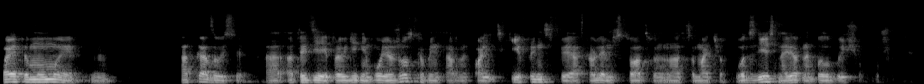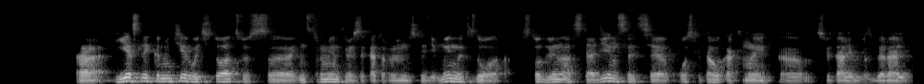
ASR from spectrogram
Поэтому мы отказываясь от идеи проведения более жесткой монетарной политики и, в принципе, оставляем ситуацию на самотек. Вот здесь, наверное, было бы еще хуже. А, если комментировать ситуацию с инструментами, за которыми мы следим, индекс доллара 112.11, после того, как мы э, с Виталием разбирали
